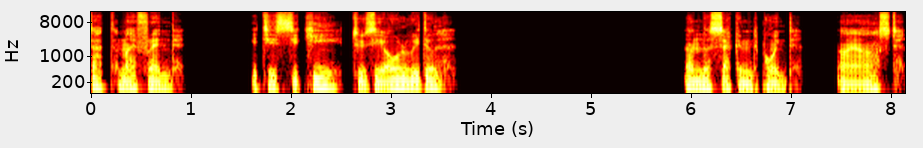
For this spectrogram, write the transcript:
that, my friend. It is the key to the whole riddle. And the second point, I asked.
